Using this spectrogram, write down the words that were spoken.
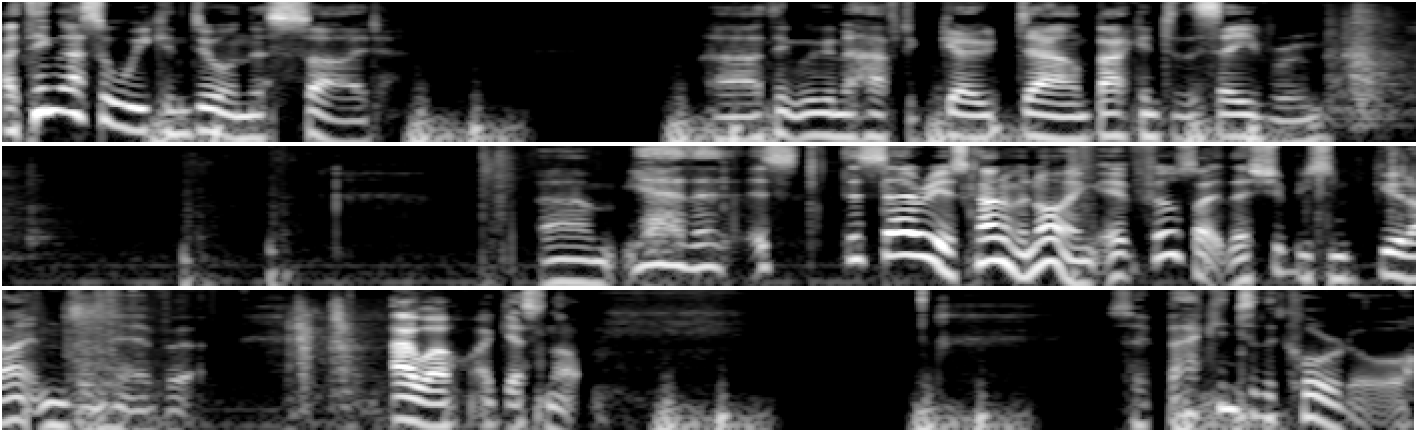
I think that's all we can do on this side. Uh, I think we're going to have to go down back into the save room. Um, yeah, this area is kind of annoying. It feels like there should be some good items in here, but... Oh well, I guess not. So back into the corridor.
